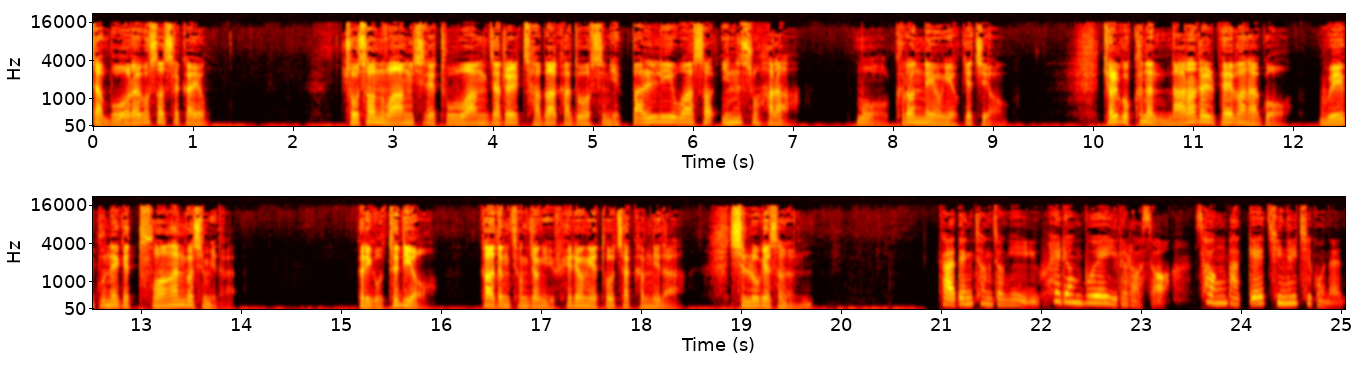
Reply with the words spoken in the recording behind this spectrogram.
자, 뭐라고 썼을까요? 조선 왕실의 두 왕자를 잡아 가두었으니 빨리 와서 인수하라. 뭐 그런 내용이었겠지요. 결국 그는 나라를 배반하고 왜군에게 투항한 것입니다. 그리고 드디어 가등청정이 회령에 도착합니다. 실록에서는 가등청정이 회령부에 이르러서 성 밖에 진을 치고는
